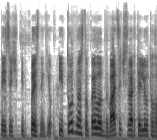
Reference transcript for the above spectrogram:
тисяч підписників. І тут наступило 24 лютого.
